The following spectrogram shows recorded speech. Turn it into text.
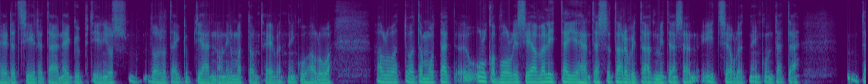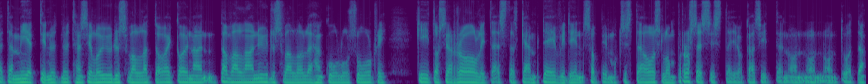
heidät siirretään Egyptiin, jos toisaalta Egyptihän on ilmoittanut, että he eivät niin kuin halua, halua tuota, mutta ulkopuolisia välittäjiä tässä tarvitaan, että miten sä itse olet niin kuin tätä tätä miettinyt. Nythän silloin Yhdysvallat on aikoinaan, tavallaan Yhdysvalloillehan kuuluu suuri kiitos ja rooli tästä Camp Davidin sopimuksesta ja Oslon prosessista, joka sitten on, on, on tuota,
